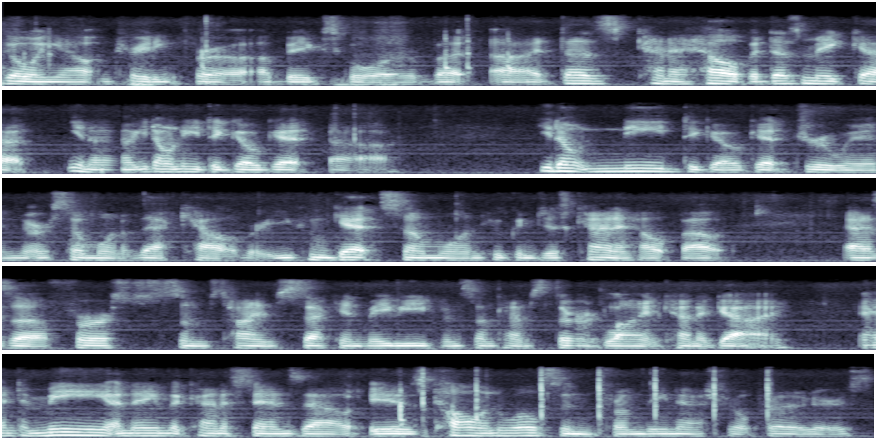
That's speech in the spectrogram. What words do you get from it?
going out and trading for a, a big scorer, but uh, it does kind of help. It does make uh, you know you don't need to go get uh, you don't need to go get Drouin or someone of that caliber. You can get someone who can just kind of help out as a first, sometimes second, maybe even sometimes third line kind of guy. And to me, a name that kind of stands out is Colin Wilson from the Nashville Predators.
